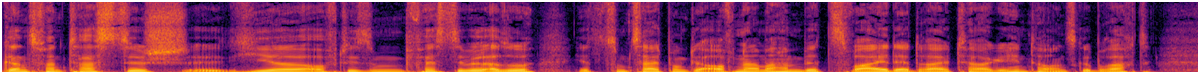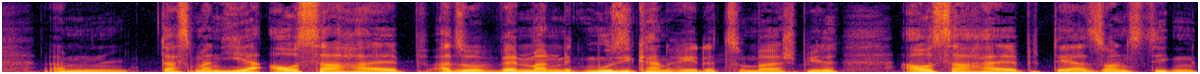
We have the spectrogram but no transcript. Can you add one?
ganz fantastisch äh, hier auf diesem Festival. Also jetzt zum Zeitpunkt der Aufnahme haben wir zwei der drei Tage hinter uns gebracht dass man hier außerhalb, also wenn man mit Musikern redet zum Beispiel, außerhalb der sonstigen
